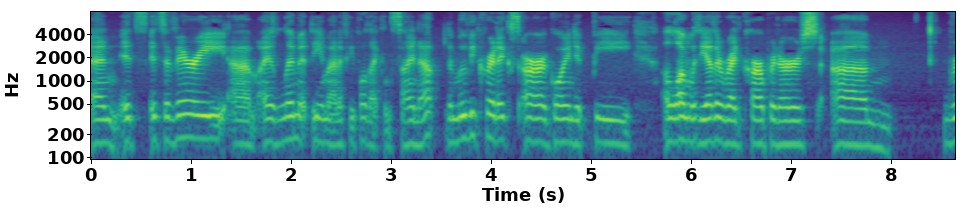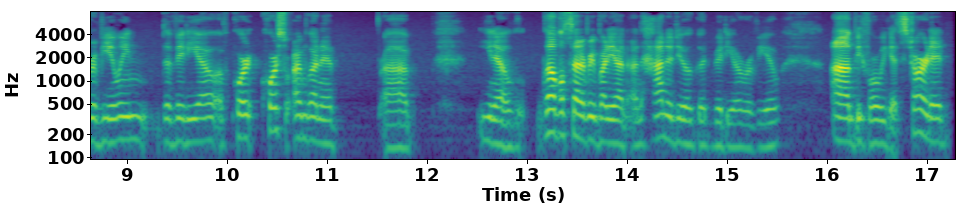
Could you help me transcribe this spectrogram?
and it's it's a very um, I limit the amount of people that can sign up. The movie critics are going to be along with the other red carpeters um, reviewing the video. Of course, of course, I'm going to uh, you know level set everybody on, on how to do a good video review um, before we get started.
